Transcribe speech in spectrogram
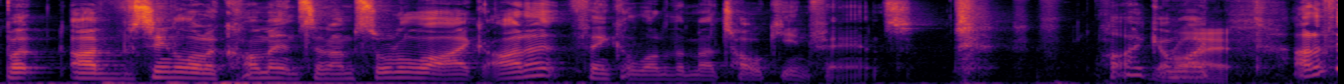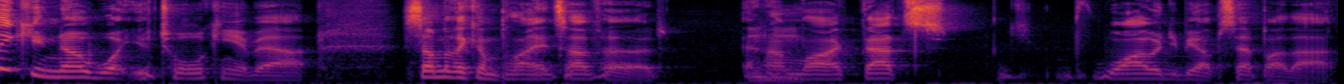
but I've seen a lot of comments, and I'm sort of like, I don't think a lot of them are Tolkien fans. like, I'm like, I don't think you know what you're talking about. Some of the complaints I've heard, and I'm Mhm. like, that's why would you be upset by that?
